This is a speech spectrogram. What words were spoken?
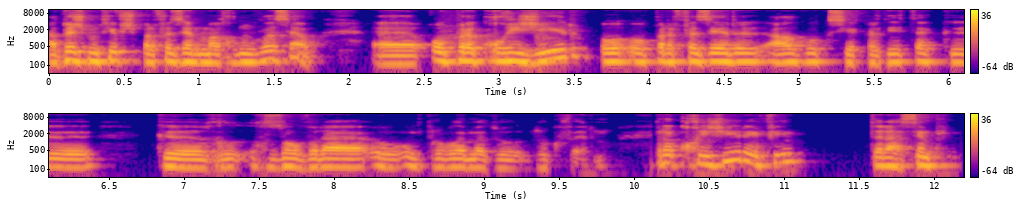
Há dois motivos para fazer uma remodelação: ou para corrigir, ou, ou, para fazer algo que se acredita que, que resolverá um problema do, do, governo. Para corrigir, enfim, terá sempre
